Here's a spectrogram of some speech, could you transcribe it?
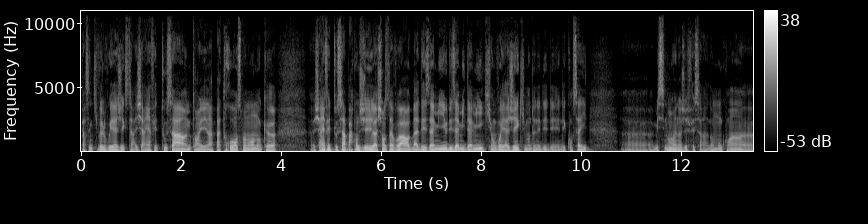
personnes qui veulent voyager, etc. J'ai rien fait de tout ça. En même temps, il y en a pas trop en ce moment, donc j'ai rien fait de tout ça. Par contre, j'ai eu la chance d'avoir bah, des amis ou des amis d'amis qui ont voyagé, qui m'ont donné des, des conseils. Euh, mais sinon, ouais, j'ai fait ça dans mon coin. Euh,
